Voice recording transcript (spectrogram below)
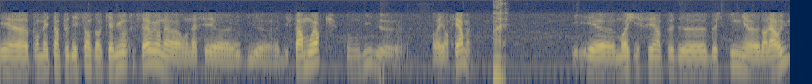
Et euh, pour mettre un peu d'essence dans le camion tout ça oui on a on a fait euh, du, du farm work comme on dit de travail en ferme. Ouais. Et moi j'ai fait un peu de busking dans la rue.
